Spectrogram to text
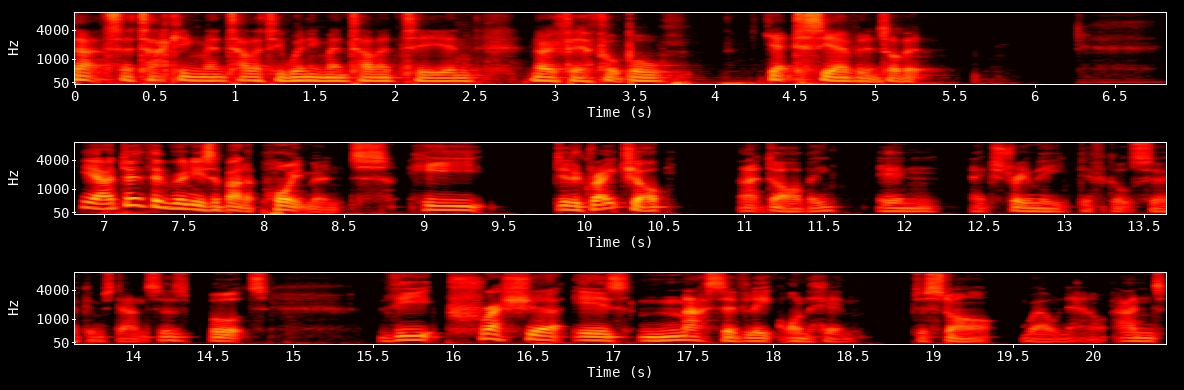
that attacking mentality, winning mentality, and no fear football, yet to see evidence of it. Yeah, I don't think Rooney's a bad appointment. He did a great job at Derby in extremely difficult circumstances, but the pressure is massively on him to start well now. And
